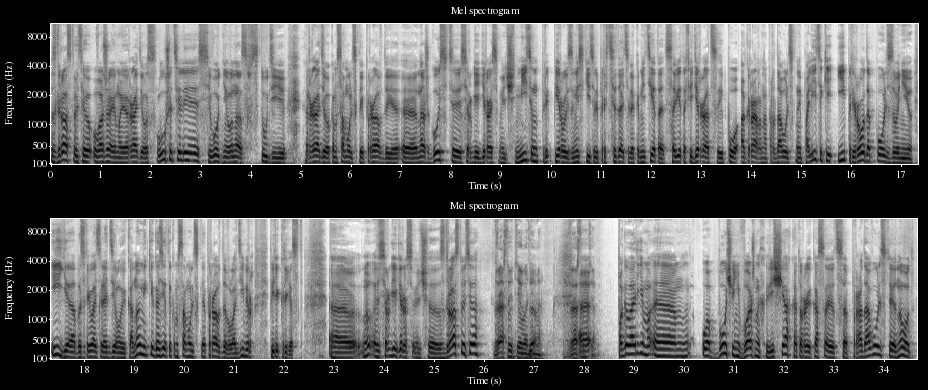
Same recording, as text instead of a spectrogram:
Здравствуйте, уважаемые радиослушатели. Сегодня у нас в студии радио «Комсомольской правды» э, наш гость Сергей Герасимович Митин, первый заместитель председателя Комитета Совета Федерации по аграрно-продовольственной политике и природопользованию. И я, обозреватель отдела экономики газеты «Комсомольская правда» Владимир Перекрест. Э, ну, Сергей Герасимович, здравствуйте. Здравствуйте, Владимир. Да. Здравствуйте. Поговорим э, об очень важных вещах, которые касаются продовольствия. Ну вот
